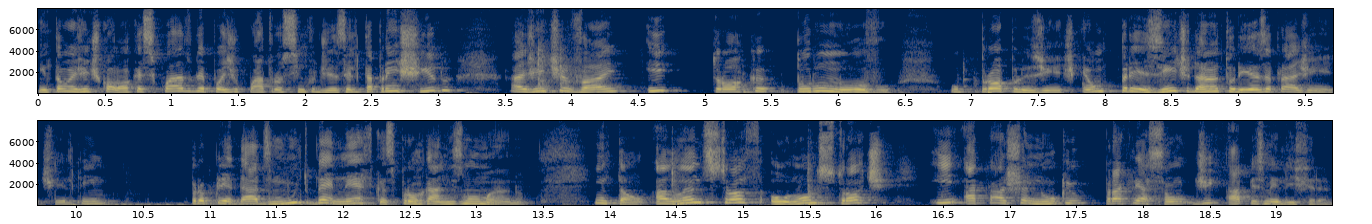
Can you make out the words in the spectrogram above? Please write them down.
Então a gente coloca esse quadro, depois de quatro ou cinco dias ele está preenchido, a gente vai e troca por um novo. O própolis, gente, é um presente da natureza para a gente. Ele tem propriedades muito benéficas para o organismo humano. Então, a Langstroth ou Longstroth e a caixa núcleo para a criação de apis mellifera.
